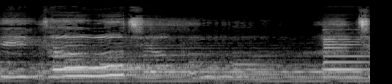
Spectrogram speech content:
引导我脚步将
